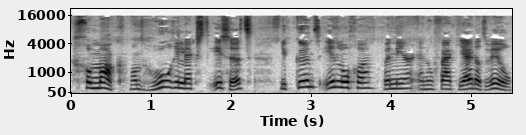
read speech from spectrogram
gemak. Want hoe relaxed is het? Je kunt inloggen wanneer en hoe vaak jij dat wil.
